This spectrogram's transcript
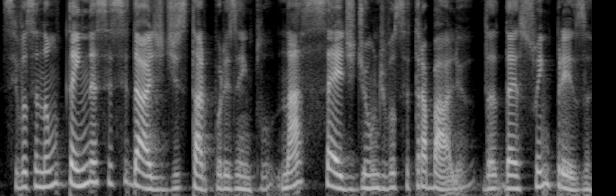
se você não tem necessidade de estar, por exemplo, na sede de onde você trabalha, da, da sua empresa,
